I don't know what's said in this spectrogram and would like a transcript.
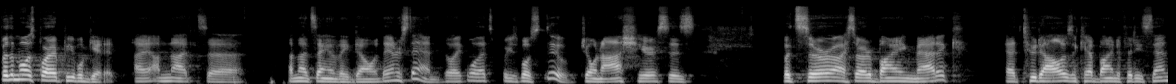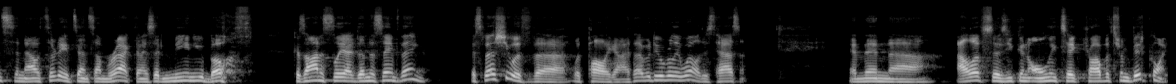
for the most part, people get it. I, am not uh, I'm not saying that they don't. They understand. They're like, well, that's what you're supposed to do. Joe Nash here says, but sir, I started buying Matic at two dollars and kept buying to 50 cents, and now it's 38 cents. I'm wrecked. And I said, me and you both, because honestly, I've done the same thing, especially with uh, with Polygon. I thought I would do really well, it just hasn't. And then uh, Aleph says you can only take profits from Bitcoin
